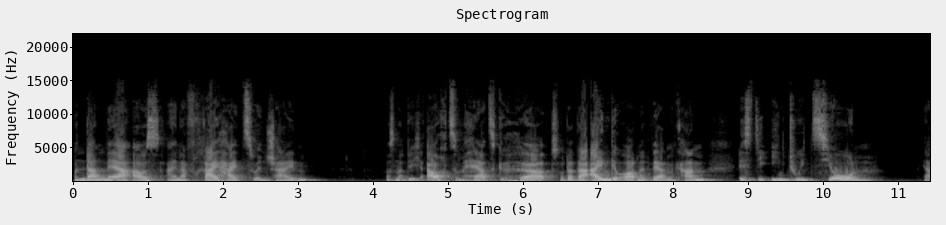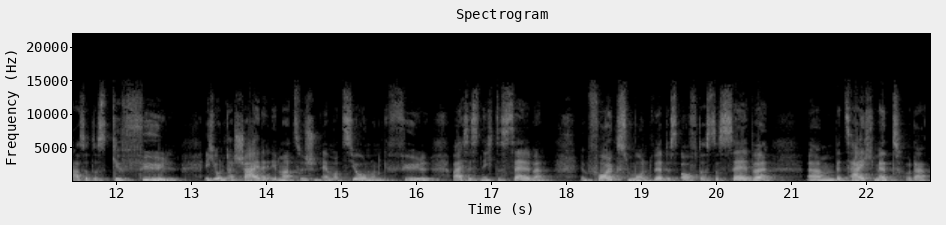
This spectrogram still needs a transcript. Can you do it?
und dann mehr aus einer Freiheit zu entscheiden. Was natürlich auch zum Herz gehört oder da eingeordnet werden kann, ist die Intuition. Ja, so das Gefühl. Ich unterscheide immer zwischen Emotion und Gefühl, weil es ist nicht dasselbe. Im Volksmund wird es oft als dasselbe ähm, bezeichnet oder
